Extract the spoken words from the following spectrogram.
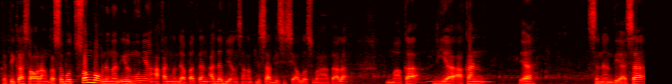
ketika seorang tersebut sombong dengan ilmunya akan mendapatkan adab yang sangat besar di sisi Allah Subhanahu wa taala, maka dia akan ya senantiasa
